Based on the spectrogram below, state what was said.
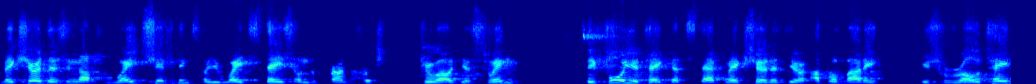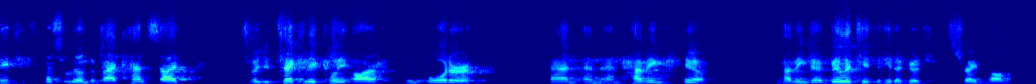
make sure there's enough weight shifting so your weight stays on the front foot throughout your swing. Before you take that step, make sure that your upper body is rotated, especially on the backhand side. So you technically are in order and, and, and having, you know, having the ability to hit a good straight volley.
